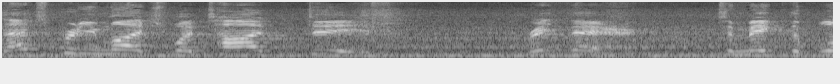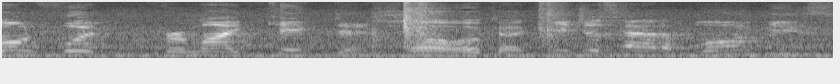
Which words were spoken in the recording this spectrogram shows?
that's pretty much what Todd did right there to make the blown foot for my cake dish. Oh, okay. He just had a blown piece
